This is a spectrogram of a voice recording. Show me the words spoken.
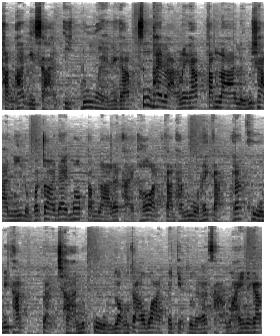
ทางภาคอีสานอีกด้วยนะครับซึ่งภายหลังนะครับตำราหรือวิชานี้หลวงพ่อจ้อยได้มอบตำราและถ่ายทอดการทำน้ำมนต์ให้กับพระครูนิทัศน์ประชานุกูลรองเจ้าอาวาสไปเก็บดูแลรักษาไว้นะครับ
